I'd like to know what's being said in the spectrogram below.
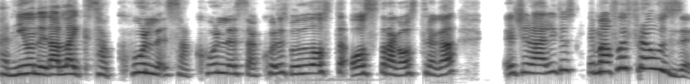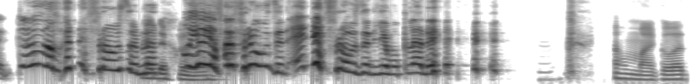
ανοίγονται, ήταν like σακούλες, σακούλες, σακούλες, που τούτο όστρα- όστρακα, όστρακα. Ε, και λέει τους, ε, μα αφού είναι frozen. Και δεν θα είναι frozen, πλέον. Είναι Όχι, όχι, αφού είναι frozen. Ε, είναι frozen για μου πλέον. ε. Oh my god.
